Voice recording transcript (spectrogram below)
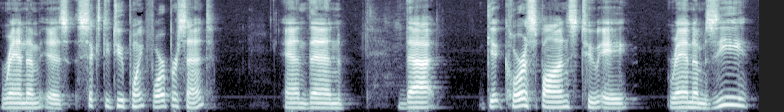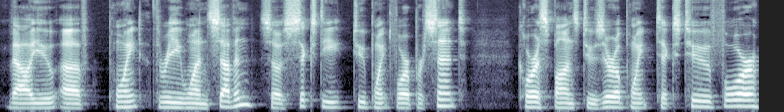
random is 62.4%. And then that get, corresponds to a random z value of 0.317, so 62.4% corresponds to 0.624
